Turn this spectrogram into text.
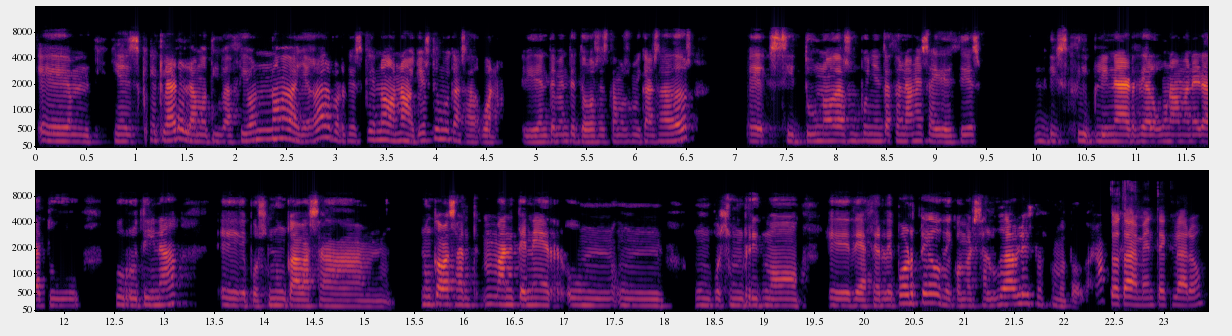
em, y es que, claro, la motivación no me va a llegar porque es que no, no, yo estoy muy cansado. Bueno, evidentemente todos estamos muy cansados. Eh, si tú no das un puñetazo en la mesa y decides disciplinar de alguna manera tu, tu rutina, eh, pues nunca vas a, nunca vas a mantener un, un, pues un ritmo eh, de hacer deporte o de comer saludable, esto es como todo. Totalmente, claro.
